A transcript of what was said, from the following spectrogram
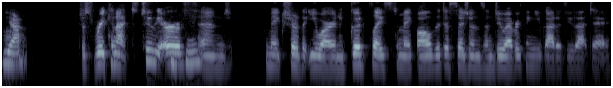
Yeah. Um, just reconnect to the earth Mhm. and make sure that you are in a good place to make all the decisions and do everything you got to do that day.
